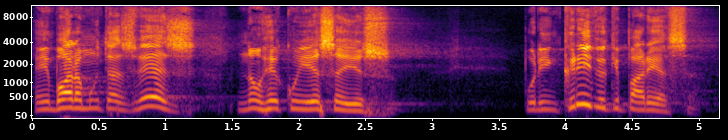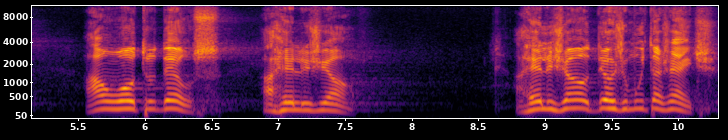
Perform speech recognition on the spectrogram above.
embora muitas vezes não reconheça isso. Por incrível que pareça, há um outro Deus, a religião. A religião é o Deus de muita gente.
